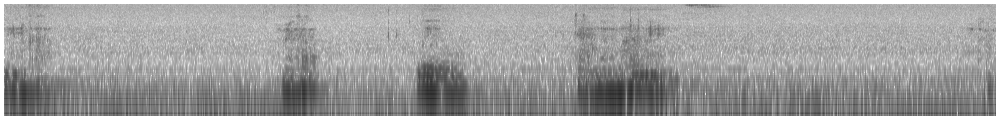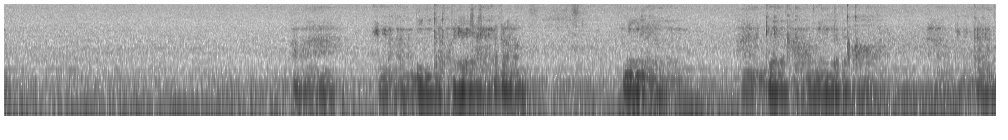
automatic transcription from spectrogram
นี่นะครับเห็นไหมครับวิวจากเมืองมาละแมงครับพม่าเห็นไหมครั บินกลับประเทศไทยก็ต้องนี่เลยผ่านเทือกเขานี้ไปก่อนนะครับเป็นการ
